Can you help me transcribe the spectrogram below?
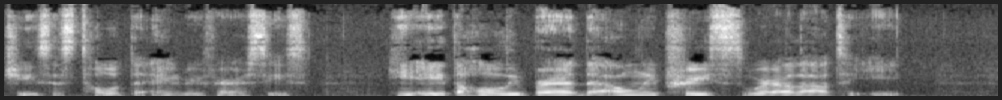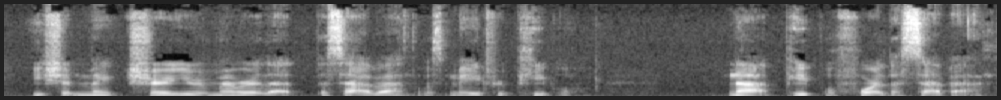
Jesus told the angry Pharisees. He ate the holy bread that only priests were allowed to eat. You should make sure you remember that the Sabbath was made for people, not people for the Sabbath.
